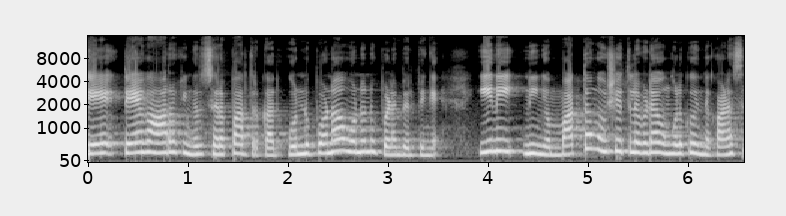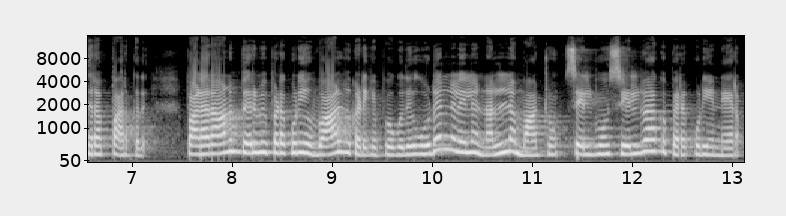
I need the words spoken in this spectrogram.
தே தேக ஆரோக்கியங்கிறது சிறப்பாக இருந்திருக்காது. ஒன்று போனால் ஒன்றுன்னு புலம்பிருப்பீங்க. இனி நீங்கள் மற்றவங்க விஷயத்தில் விட உங்களுக்கு இந்த காலம் சிறப்பாக இருக்குது. பலராலும் பெருமைப்படக்கூடிய வாழ்வு கிடைக்க போகுது. உடல்நிலையில் நல்ல மாற்றம் செல்வம் செல்வாக்கு பெறக்கூடிய நேரம்.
